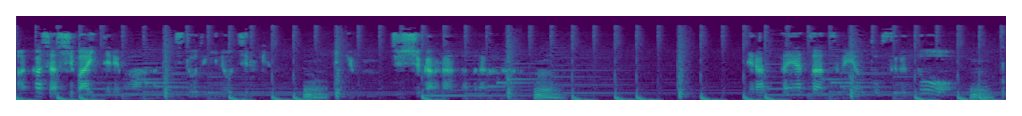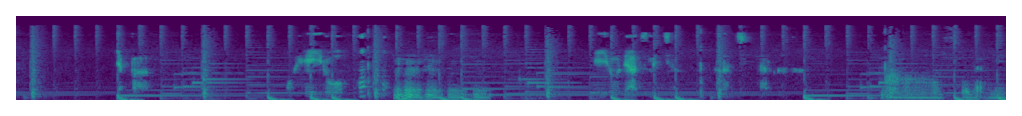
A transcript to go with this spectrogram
赤車しばいてれば自動的に落ちるけど、うん。結局10種からランダムだから、うん。狙ったやつ集めようとすると、うん。やっぱ、もうヘイロー。ヘイローで集めちゃう形になるかああ、そうだよね。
